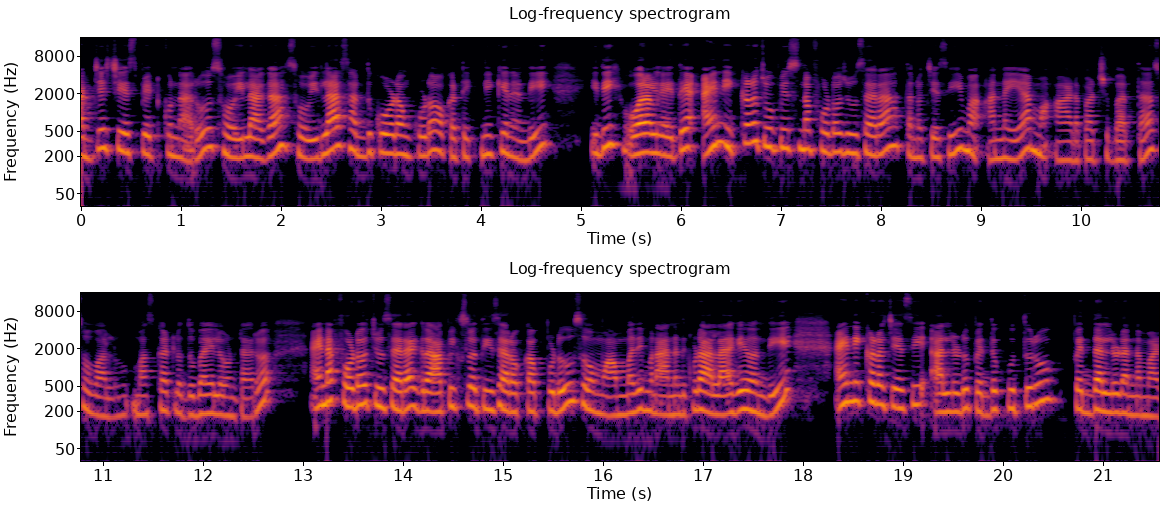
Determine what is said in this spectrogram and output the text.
అడ్జస్ట్ చేసి పెట్టుకున్నారు. సో, ఇలాగా సో, ఇలా సర్దుకోవడం కూడా ఒక టెక్నికేనండి. ఇది ఓవరాల్‌గా అయితే అండ్ ఇక్కడ చూపిస్తున్న ఫోటో చూసారా? తను వచ్చేసి మా అన్నయ్య, మా ఆడపడుచు భర్త. సో, వాళ్ళు మస్కట్‌లో దుబాయ్‌లో ఉంటారు. అండ్ ఆ ఫోటో చూసారా? గ్రాఫిక్స్‌లో తీశారు ఒకప్పుడు. సో, మా అమ్మది, మా నాన్నది కూడా అలాగే ఉంది. అండ్ ఇక్కడొచ్చేసి అల్లుడు, పెద్ద కూతురు, పెద్ద అల్లుడు అన్నమాట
